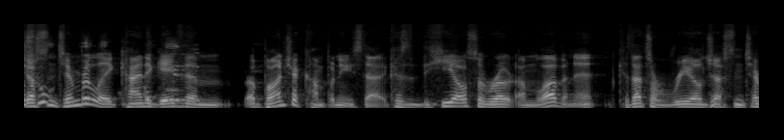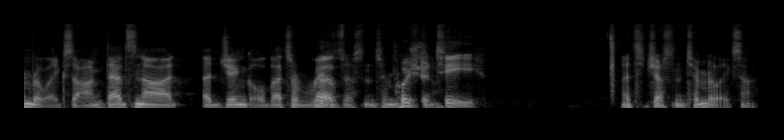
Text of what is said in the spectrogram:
Justin Timberlake kind of gave them a bunch of companies that because he also wrote "I'm Loving It" because that's a real Justin Timberlake song. That's not a jingle. That's a real Justin Timberlake. Pusha song. T. That's a Justin Timberlake song.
